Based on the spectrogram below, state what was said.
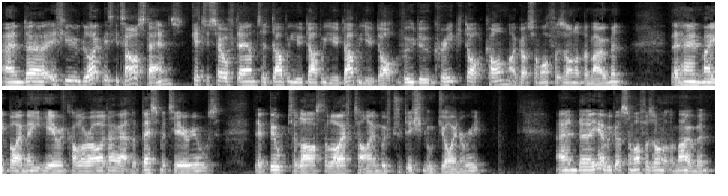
And uh, if you like these guitar stands, get yourself down to www.voodoocreek.com. I've got some offers on at the moment. They're handmade by me here in Colorado out of the best materials. They're built to last a lifetime with traditional joinery. And uh, yeah, we've got some offers on at the moment.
